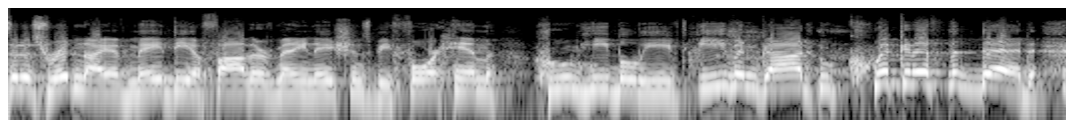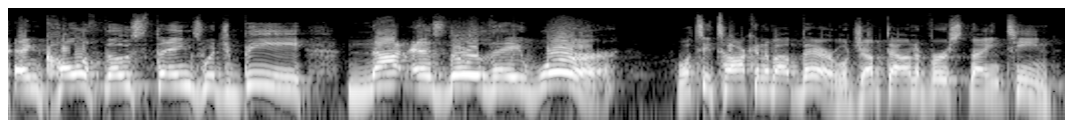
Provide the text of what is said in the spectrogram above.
it is written, I have made thee a father of many nations before him whom he believed, even God who quickeneth the dead and calleth those things which be not as though they were. What's he talking about there? We'll jump down to verse 19.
